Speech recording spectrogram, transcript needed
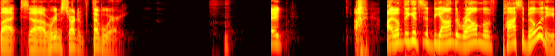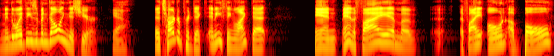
but uh, we're going to start in February, I, I don't think it's beyond the realm of possibility. I mean, the way things have been going this year, yeah, it's hard to predict anything like that. And man, if I am a, if I own a bowl,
